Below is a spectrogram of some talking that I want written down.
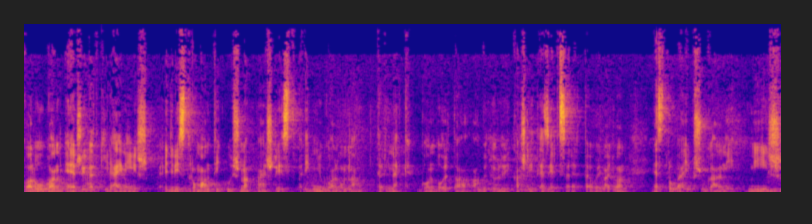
Valóban Erzsébet királyné is egyrészt romantikusnak, másrészt pedig nyugalomnak terinek gondolta a Gödöllői kastélyt, ezért szerette oly nagyon. Ezt próbáljuk sugalni mi is,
